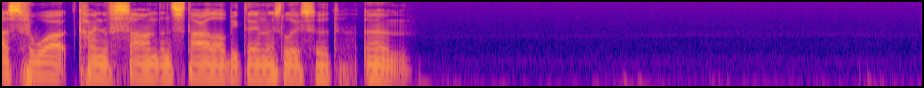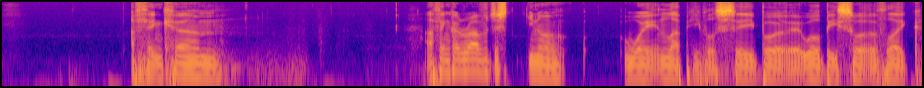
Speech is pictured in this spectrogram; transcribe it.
As for what kind of sound and style I'll be doing as Lucid, um, I think um, I think I'd rather just you know wait and let people see, but it will be sort of like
